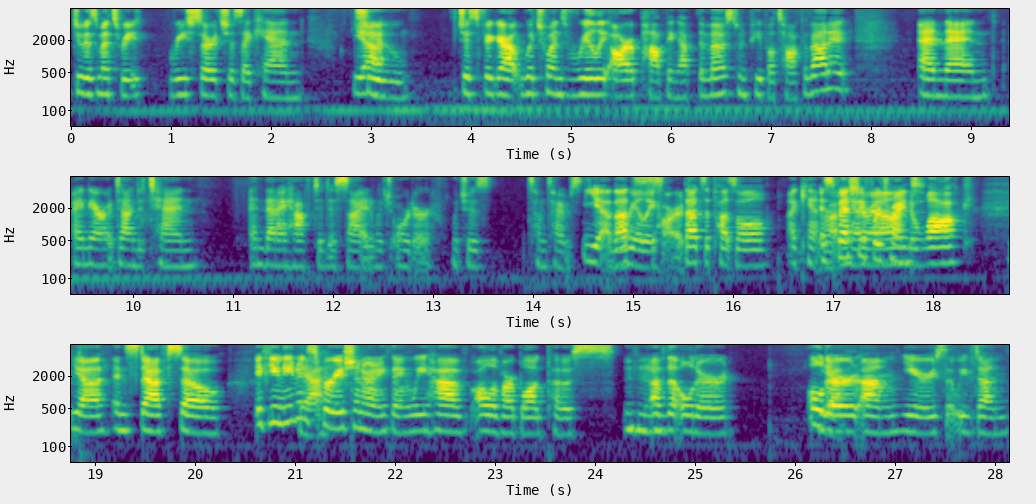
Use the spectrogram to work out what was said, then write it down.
do as much re- research as I can Yeah. to just figure out which ones really are popping up the most when people talk about it. And then I narrow it down to 10, and then I have to decide which order, which is sometimes Yeah, that's really hard. That's a puzzle. I can't. Especially if we're trying to walk Yeah. and stuff. So, If you need Yeah. inspiration or anything, we have all of our blog posts Mm-hmm. of the older older um, years that we've done,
